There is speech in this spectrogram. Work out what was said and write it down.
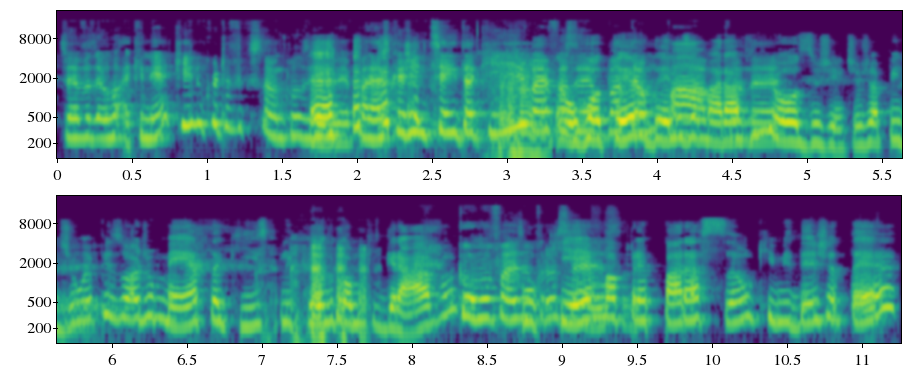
Você vai fazer o... É que nem aqui no Curta Ficção, inclusive, né? Parece que a gente senta aqui e vai fazer O roteiro um deles é papo, é maravilhoso, né? gente. Eu já pedi um episódio meta aqui explicando como que grava. Como faz o processo. Porque é uma preparação que me deixa até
